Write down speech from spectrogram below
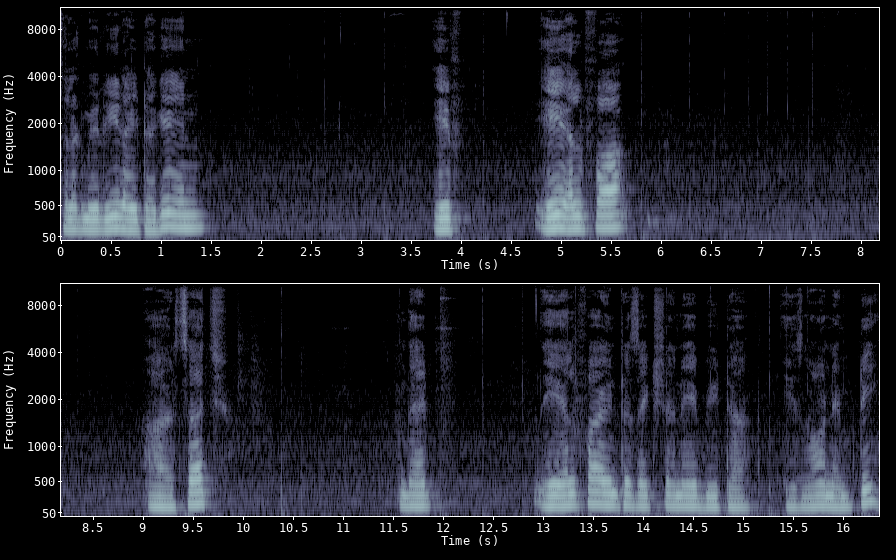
so let me rewrite again if A alpha are such that A alpha intersection A beta is non empty.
